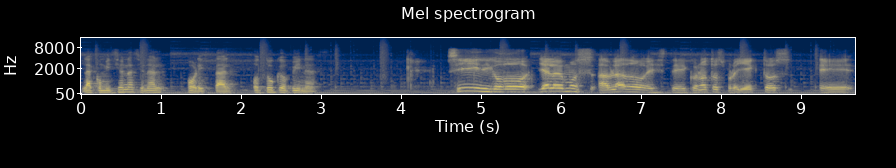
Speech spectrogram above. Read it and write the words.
la Comisión Nacional Forestal. ¿O tú qué opinas? Sí, digo, ya lo hemos hablado este, con otros proyectos. Eh,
